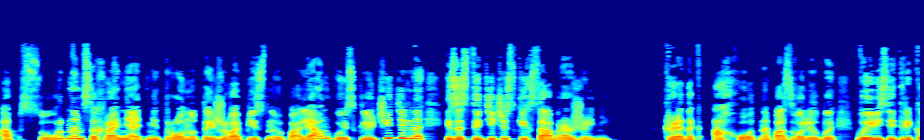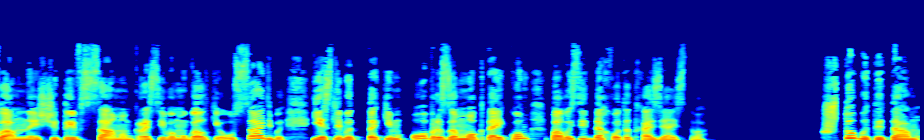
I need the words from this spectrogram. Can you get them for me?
абсурдным сохранять нетронутой живописную полянку исключительно из эстетических соображений. Кредок охотно позволил бы вывесить рекламные щиты в самом красивом уголке усадьбы, если бы таким образом мог тайком повысить доход от хозяйства. «Что бы ты там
